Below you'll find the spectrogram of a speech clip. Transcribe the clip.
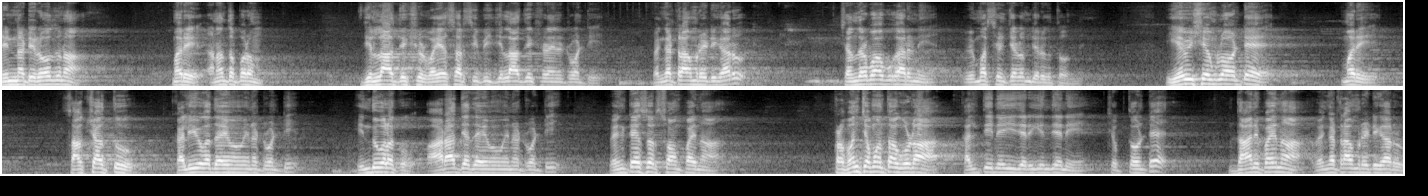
నిన్నటి రోజున మరి అనంతపురం జిల్లా అధ్యక్షుడు వైఎస్ఆర్సీపీ జిల్లా అధ్యక్షుడైనటువంటి వెంకట్రామరెడ్డి గారు చంద్రబాబు గారిని విమర్శించడం జరుగుతోంది. ఏ విషయంలో అంటే మరి సాక్షాత్తు కలియుగ దైవమైనటువంటి హిందువులకు ఆరాధ్య దైవమైనటువంటి వెంకటేశ్వర స్వామి పైన ప్రపంచమంతా కూడా కల్తీ నెయ్యి జరిగింది అని చెప్తుంటే దానిపైన వెంకటరామరెడ్డి గారు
